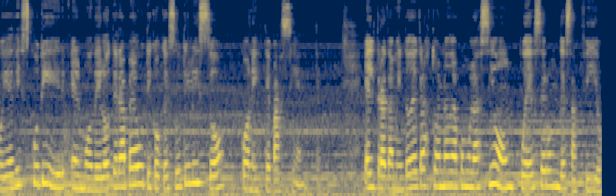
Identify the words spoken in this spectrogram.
Voy a discutir el modelo terapéutico que se utilizó con este paciente. El tratamiento de trastorno de acumulación puede ser un desafío,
